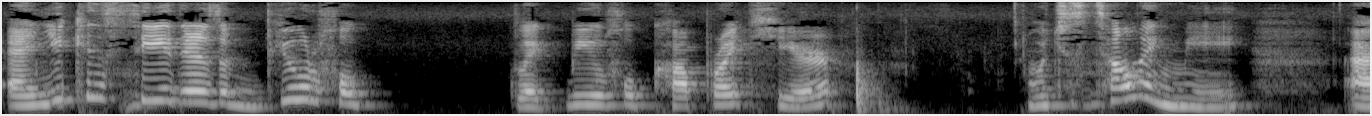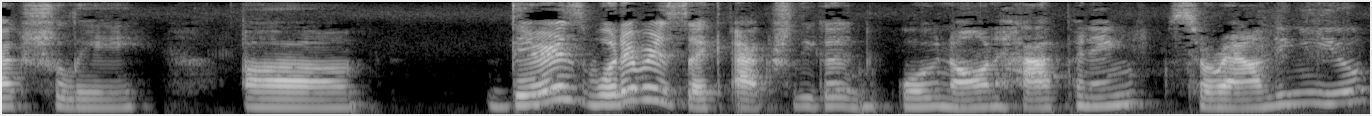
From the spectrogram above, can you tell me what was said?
and you can see there's a beautiful like beautiful cup right here which is telling me actually uh, there is whatever is like actually going, going on happening surrounding you.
